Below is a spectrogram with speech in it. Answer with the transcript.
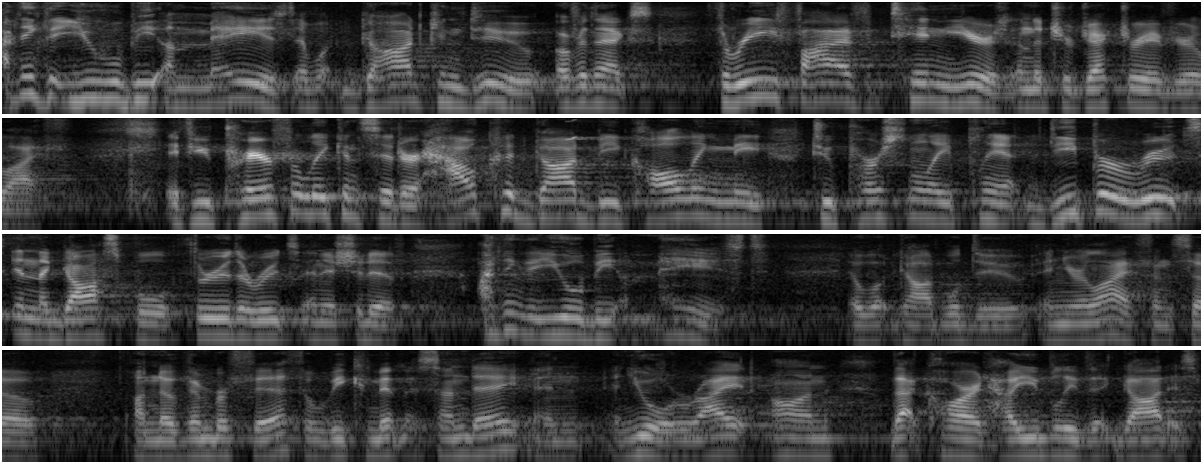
I think that you will be amazed at what God can do over the next three, five, ten years in the trajectory of your life. If you prayerfully consider how could God be calling me to personally plant deeper roots in the gospel through the Roots Initiative, I think that you will be amazed at what God will do in your life. And so on November 5th, it will be Commitment Sunday, and, and you will write on that card how you believe that God is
